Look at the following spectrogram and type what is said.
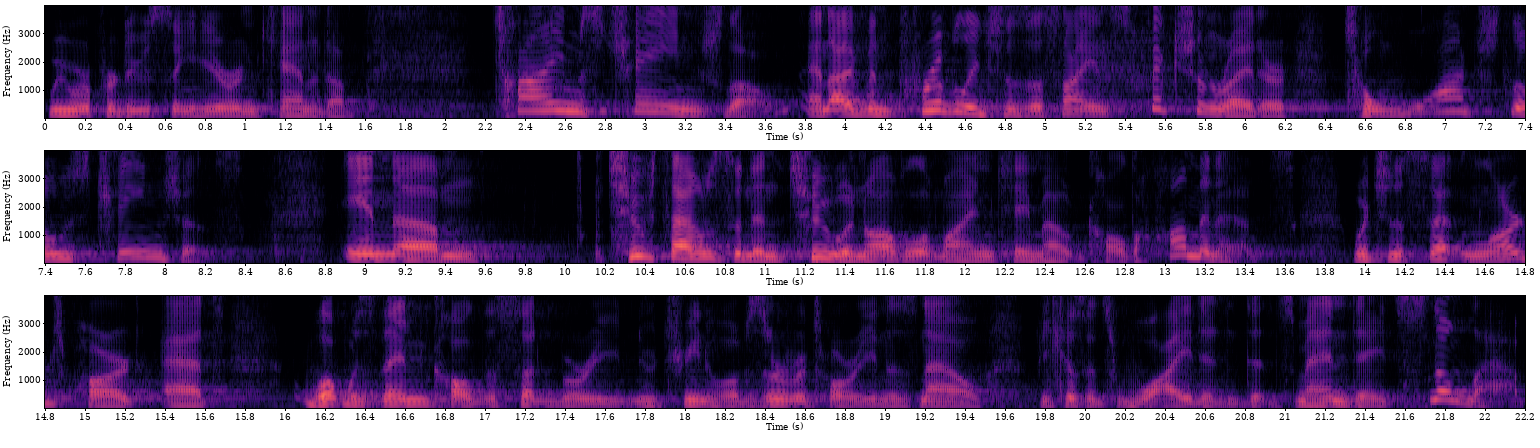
we were producing here in Canada. Times change, though, and I've been privileged as a science fiction writer to watch those changes. In um, 2002, a novel of mine came out called Hominids, which is set in large part at what was then called the Sudbury Neutrino Observatory and is now, because it's widened its mandate, SNOLAB.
